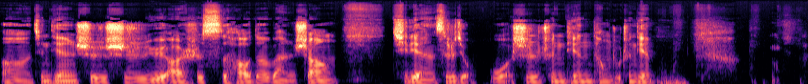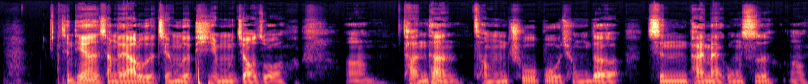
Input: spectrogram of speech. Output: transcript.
嗯，今天是十月二十四号的晚上七点四十九，我是春天堂主春天。今天想给大家录的节目的题目叫做“嗯，谈谈层出不穷的新拍卖公司”。嗯，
